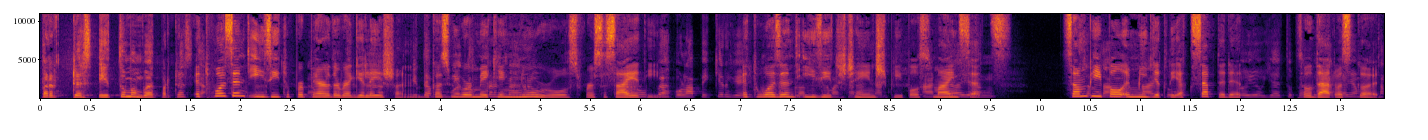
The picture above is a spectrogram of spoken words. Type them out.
Perdes itu membuat perdes. It wasn't easy to prepare the regulation because we were making new rules for society. It wasn't easy to change people's mindsets. Some people immediately accepted it, so that was good.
